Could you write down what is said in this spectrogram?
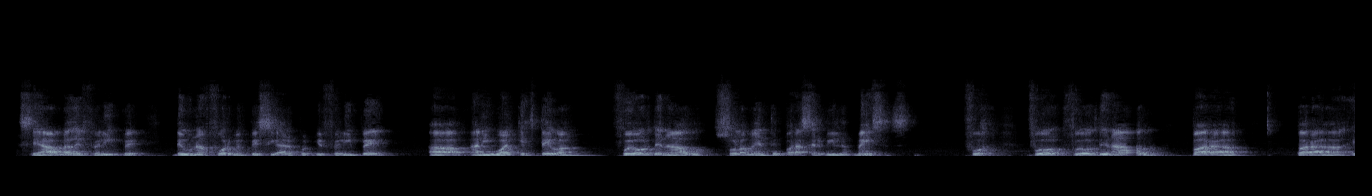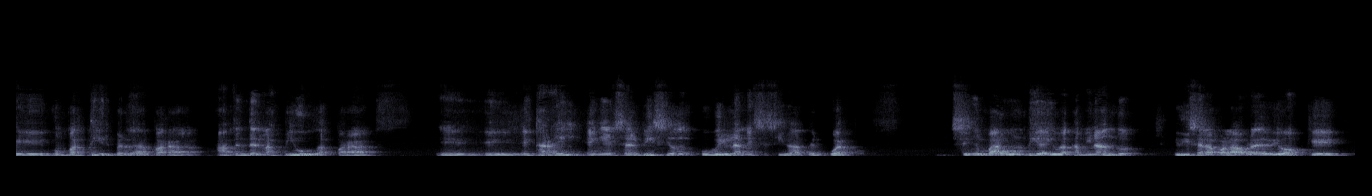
se habla de Felipe de una forma especial porque Felipe al igual que Esteban, fue ordenado solamente para servir las mesas. Fue, fue, fue ordenado para, para eh, compartir, ¿verdad? Para atender las viudas, para eh, eh, estar ahí en el servicio de cubrir la necesidad del cuerpo. Sin embargo, un día iba caminando y dice la palabra de Dios que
